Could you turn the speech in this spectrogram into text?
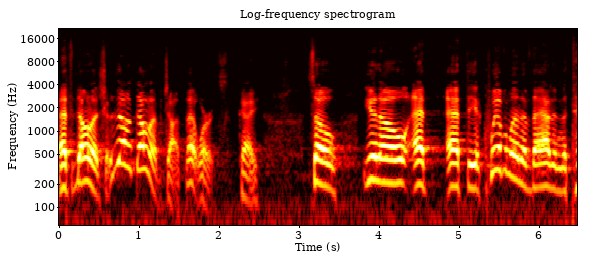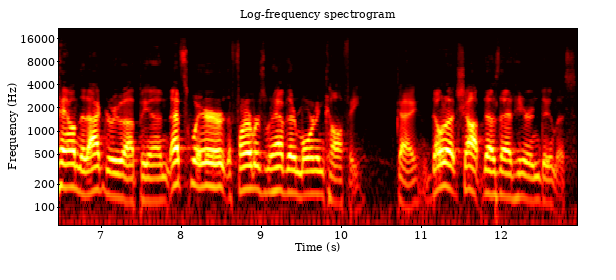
At the donut shop. Donut shop. That works. Okay. So, you know, at, at the equivalent of that in the town that I grew up in, that's where the farmers would have their morning coffee. Okay, donut shop does that here in Dumas.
